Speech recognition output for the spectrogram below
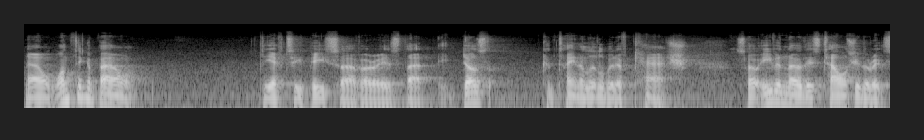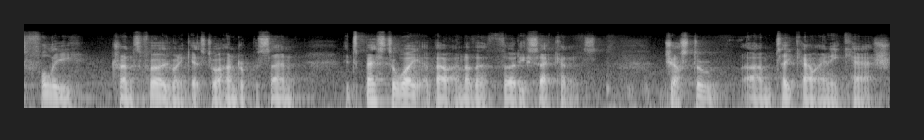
Now one thing about the FTP server is that it does contain a little bit of cache. So even though this tells you that it's fully transferred when it gets to 100%, it's best to wait about another 30 seconds just to um, take out any cache.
